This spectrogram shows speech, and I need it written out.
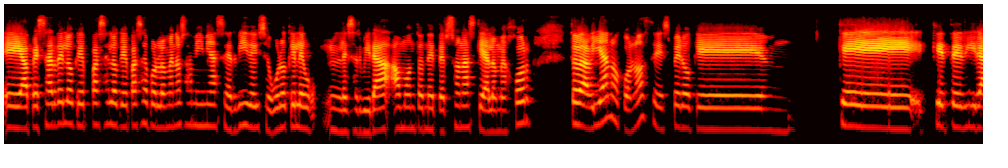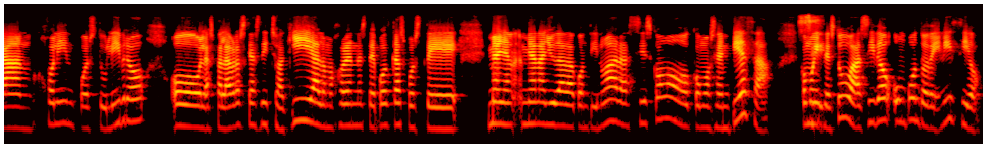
Eh, a pesar de lo que pase, lo que pase, por lo menos a mí me ha servido y seguro que le, servirá a un montón de personas que a lo mejor todavía no conoces, pero que, que, te dirán, Jolín, pues tu libro o las palabras que has dicho aquí, a lo mejor en este podcast, pues te, me, han ayudado a continuar. Así es como, como se empieza. Como dices tú, ha sido un punto de inicio.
